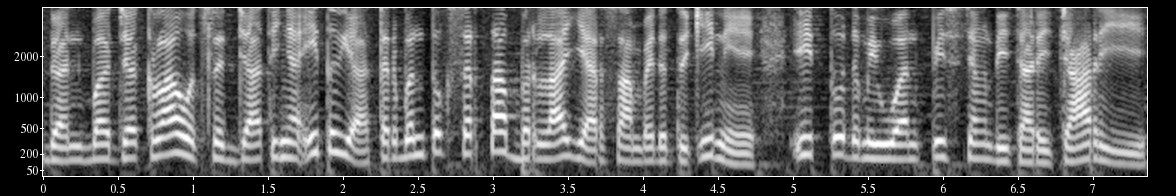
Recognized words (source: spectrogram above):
Dan bajak laut sejatinya itu ya terbentuk serta berlayar sampai detik ini. Itu demi One Piece yang dicari-cari.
